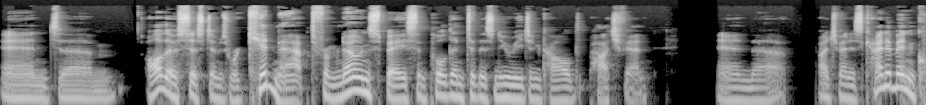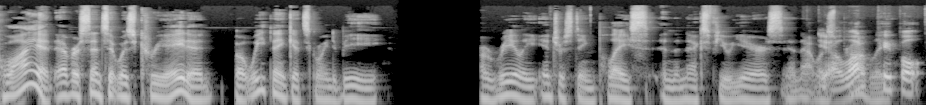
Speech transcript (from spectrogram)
and um, all those systems were kidnapped from known space and pulled into this new region called Pochven. And uh, Pochven has kind of been quiet ever since it was created, but we think it's going to be a really interesting place in the next few years. And that was yeah, a probably... lot of people.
